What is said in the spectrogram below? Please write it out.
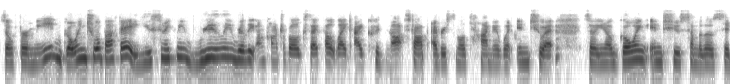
So for me, going to a buffet used to make me really, really uncomfortable because I felt like I could not stop every single time I went into it. So, you know, going into some of those situations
